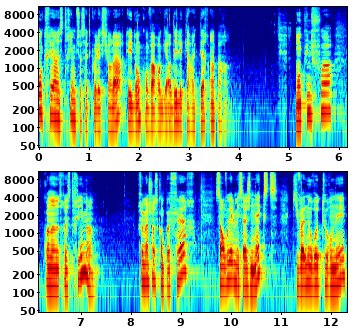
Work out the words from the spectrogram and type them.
On crée un stream sur cette collection-là et donc on va regarder les caractères un par un. Donc une fois qu'on a notre stream, Première chose qu'on peut faire, c'est envoyer le message next qui va nous retourner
